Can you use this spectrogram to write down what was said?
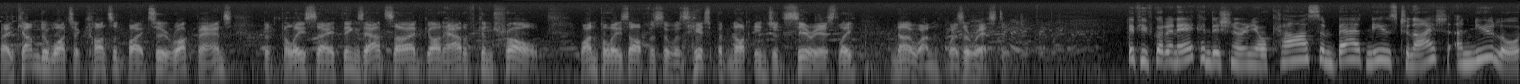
They'd come to watch a concert by two rock bands, but police say things outside got out of control. One police officer was hit but not injured seriously. No one was arrested. If you've got an air conditioner in your car, some bad news tonight. A new law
